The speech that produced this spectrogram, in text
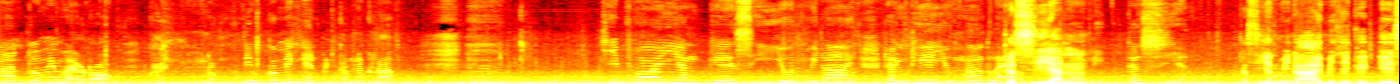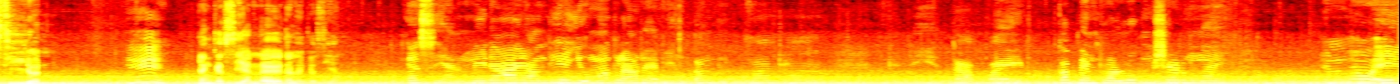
นานๆก็ไม่ไหวหรอกค่ะนกดิวก็ไม่เห็นเป็นกันนะครับอืมที่พ่อยังเกสียนไม่ได้ ดังที่อายู่มากแล้วำเกษียณเกษียณเกษียณไม่ได้ ไม่ใช่เกเกษียณอืมยังเกษียณเออนั่นแหละเกษียณ เกษียณไม่ได้ทั้งที่อายุมากแล้วแถมยังต้องอยู่ข้างท่าต่อไปก็เป็นเพราะลูก ไม่ใช่หรือไงท่านพ่อเอง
